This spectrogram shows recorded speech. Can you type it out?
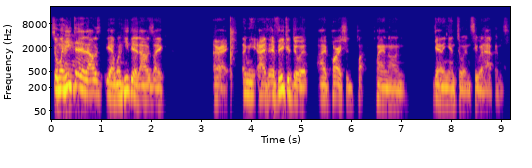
So when he did, I was yeah. When he did, I was like, all right. I mean, I, if he could do it, I probably should pl- plan on getting into it and see what happens.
